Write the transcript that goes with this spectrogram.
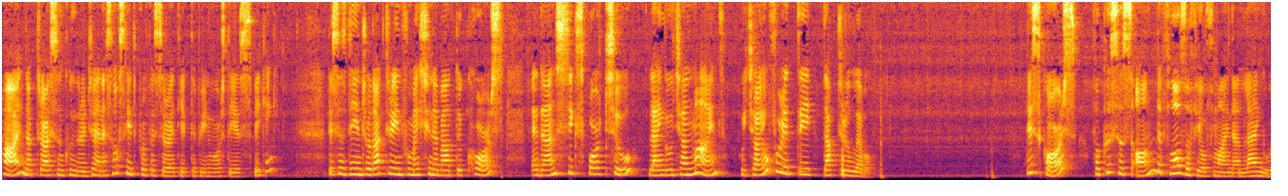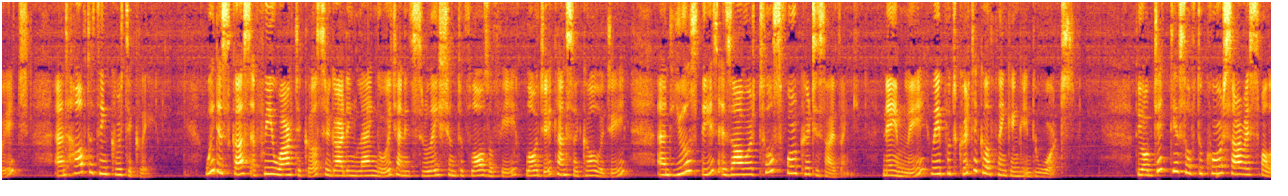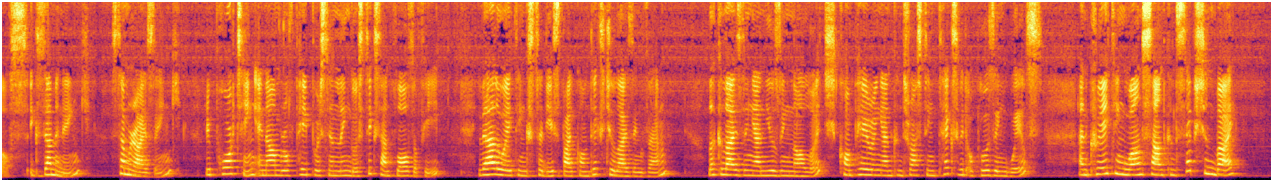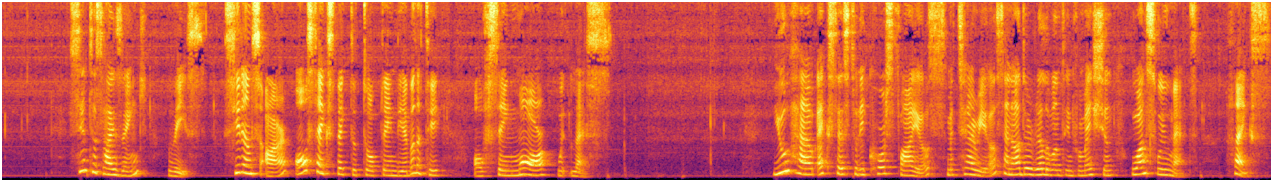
Hi, Dr. Aysun Kunduracı, an associate professor at Yeditepe University is speaking. This is the introductory information about the course EDEN 642 Language and Mind, which I offer at the doctoral level. This course focuses on the philosophy of mind and language and how to think critically. We discuss a few articles regarding language and its relation to philosophy, logic, and psychology, and use these as our tools for criticizing. Namely, we put critical thinking into words. The objectives of the course are as follows examining, summarizing, reporting a number of papers in linguistics and philosophy, evaluating studies by contextualizing them, localizing and using knowledge, comparing and contrasting texts with opposing views, and creating one sound conception by synthesizing these. Students are also expected to obtain the ability of saying more with less. You'll have access to the course files, materials, and other relevant information once we've met. Thanks.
